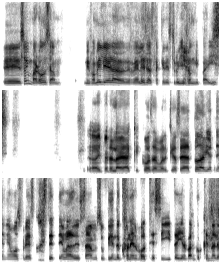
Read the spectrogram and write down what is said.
eh, soy un varón, Sam. Mi familia era de realeza hasta que destruyeron mi país. Ay, pero la verdad, qué cosa, porque, o sea, todavía tenemos fresco este tema de Sam sufriendo con el botecito y el banco que no le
